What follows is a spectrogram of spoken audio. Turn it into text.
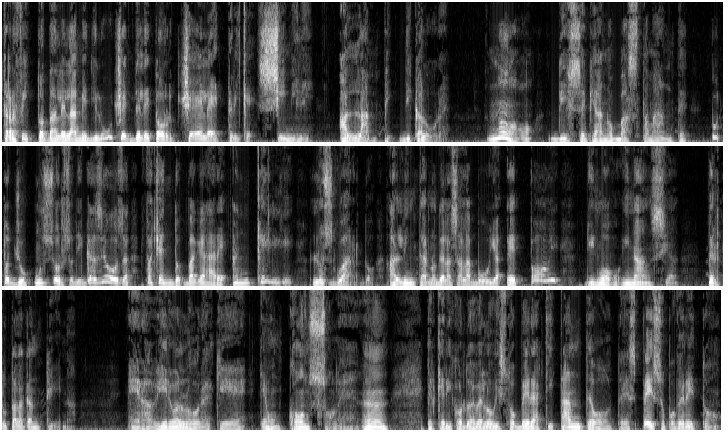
trafitto dalle lame di luce delle torce elettriche simili a lampi di calore. No, disse piano Bastamante, buttò giù un sorso di gaseosa facendo vagare anch'egli lo sguardo all'interno della sala buia e poi, di nuovo in ansia, per tutta la cantina. Era vero allora che, che è un console, eh? Perché ricordo di averlo visto bere a chi tante volte, e spesso, poveretto,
